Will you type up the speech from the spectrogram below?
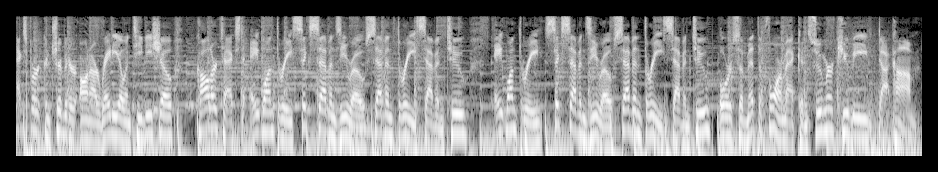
expert contributor on our radio and TV show, call or text 813-670-7372, 813-670-7372, or submit the form at consumerqb.com.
